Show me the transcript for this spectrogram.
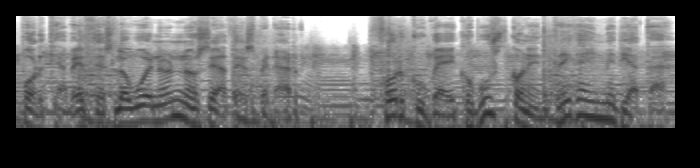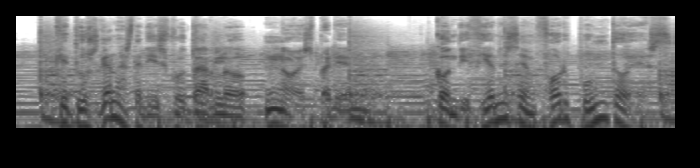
Porque a veces lo bueno no se hace esperar. Ford Kuga EcoBoost con entrega inmediata. Que tus ganas de disfrutarlo no esperen. Condiciones en Ford.es.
